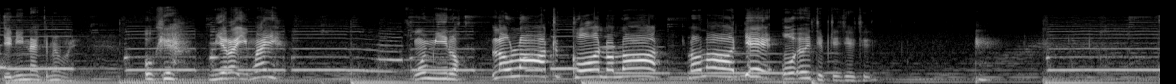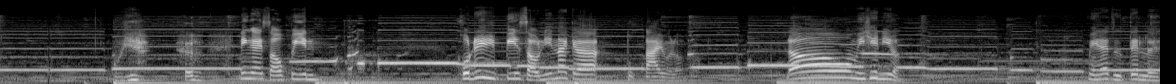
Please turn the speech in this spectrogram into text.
เดี๋ยวนี้น่าจะไม่ไหวโอเค มีอะไรอีกไหมคงไม่มีหรอก เรารอดทุกคนเรารอด เรารอดเย่โอ้ยเอ้ยเจ็บเจ็บเจ็บเจ็บโอ้ยนี่ไงเสาปีน คนที่ปีนเสานี้น่าจะตกตายหมดแล้ว แล้วมีแค่นี้เหรอ ไม่น่าตื่นเต้นเลย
